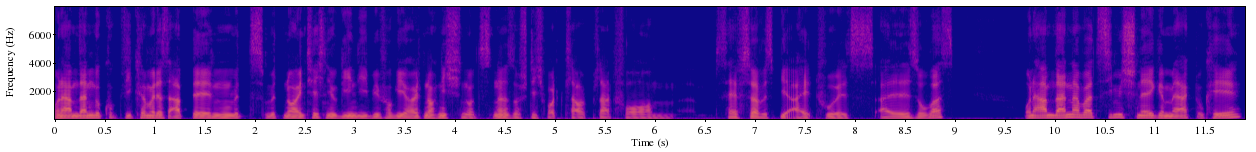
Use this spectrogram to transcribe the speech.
und haben dann geguckt, wie können wir das abbilden mit, mit neuen Technologien, die BVG heute noch nicht nutzt, ne? so Stichwort Cloud-Plattform, Self-Service BI-Tools, all sowas. Und haben dann aber ziemlich schnell gemerkt, okay,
